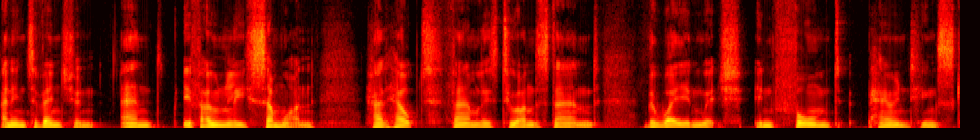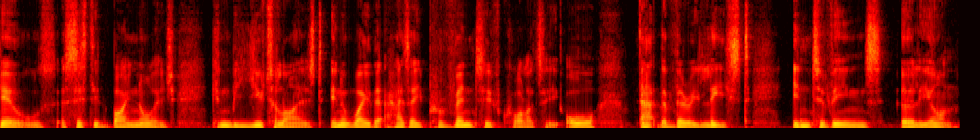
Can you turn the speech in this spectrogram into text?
and intervention, and if only someone had helped families to understand the way in which informed parenting skills, assisted by knowledge, can be utilized in a way that has a preventive quality or at the very least, intervenes early on.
